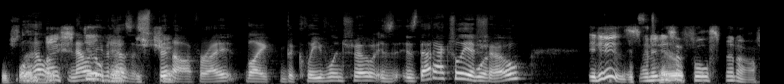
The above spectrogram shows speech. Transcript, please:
Which Well, then hell, now it even has a the spin-off, right? Like the Cleveland show. Is is that actually a Well- show? It is, It's and it is a full spin-off.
